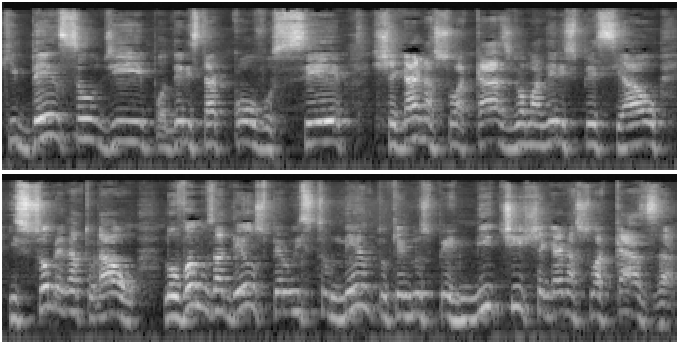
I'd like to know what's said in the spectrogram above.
Que bênção de poder estar com você, chegar na sua casa de uma maneira especial e sobrenatural. Louvamos a Deus pelo instrumento que Ele nos permite chegar na sua casa.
